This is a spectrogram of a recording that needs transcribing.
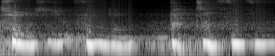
却仍是如此令人胆战心惊。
